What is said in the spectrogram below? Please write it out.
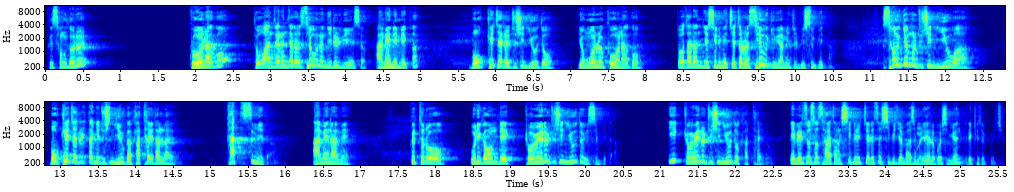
그 성도를 구원하고 더 완전한 자로 세우는 일을 위해서. 아멘입니까? 목회자를 주신 이유도 영혼을 구원하고 또 다른 예수님의 제자로 세우기 위함인 줄 믿습니다. 성경을 주신 이유와 목회자를 땅에 주신 이유가 같아요, 달라요? 같습니다. 아멘, 아멘. 끝으로 우리 가운데 교회를 주신 이유도 있습니다. 이 교회를 주신 이유도 같아요. 에베소서 4장 11절에서 12절 말씀을 열어보시면 이렇게 적고 있죠.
